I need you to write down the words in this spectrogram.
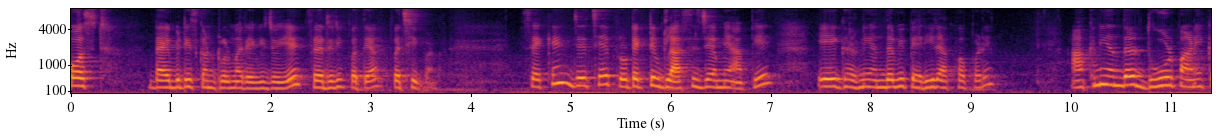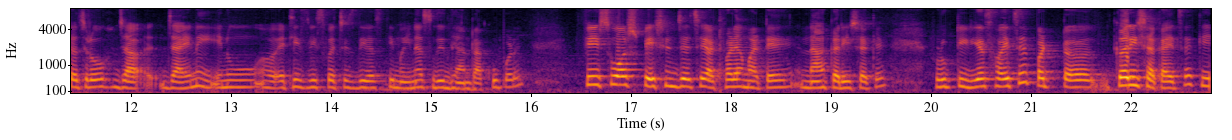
ફર્સ્ટ ડાયાબિટીસ કંટ્રોલમાં રહેવી જોઈએ સર્જરી પત્યા પછી પણ. સેકન્ડ જે છે પ્રોટેક્ટિવ ગ્લાસીસ જે અમે આપીએ, એ ઘરની અંદર બી પહેરી રાખવા પડે. આંખની અંદર ધૂળ, પાણી, કચરો જાય નહીં, એનું એટલીસ્ટ વીસ પચીસ દિવસથી મહિના સુધી ધ્યાન રાખવું પડે. ફેસ વોશ પેશન્ટ જે છે, અઠવાડિયા માટે ના કરી શકે. થોડુંક ટીડિયસ હોય છે બટ કરી શકાય છે કે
